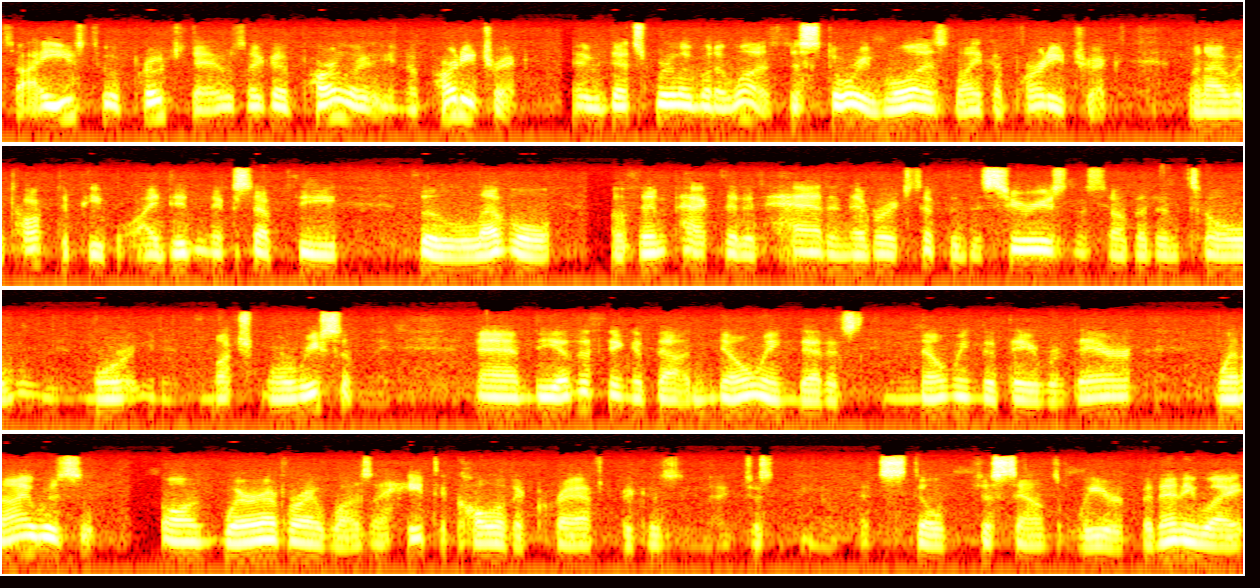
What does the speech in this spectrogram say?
So I used to approach that. It was like a parlor, you know, party trick. That's really what it was. The story was like a party trick. When I would talk to people, I didn't accept the the level of impact that it had and never accepted the seriousness of it until more, you know, much more recently. And the other thing about knowing that it's knowing that they were there, when I was on wherever I was, I hate to call it a craft because I just, you know, it still just sounds weird. But anyway,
